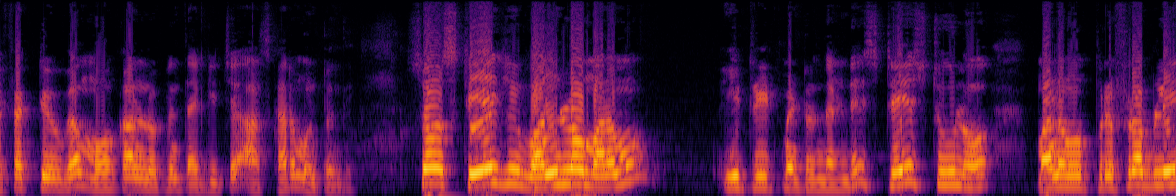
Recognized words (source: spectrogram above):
ఎఫెక్టివ్గా మోకాల నొప్పిని తగ్గించే ఆస్కారం ఉంటుంది. సో స్టేజ్ వన్లో మనము ఈ ట్రీట్మెంట్ ఉందండి. స్టేజ్ టూలో మనము ప్రిఫరబ్లీ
